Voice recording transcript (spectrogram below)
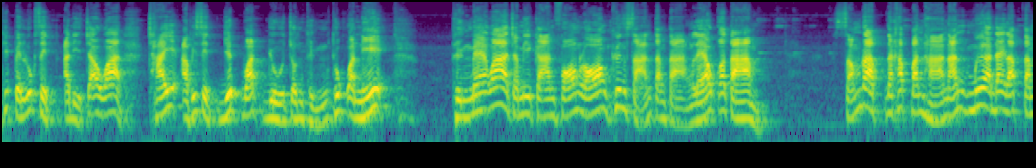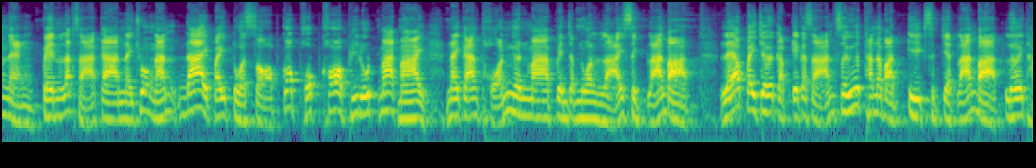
ที่เป็นลูกศิษย์อดีตเจ้าวาดใช้อภิสิทธิ์ยึดวัดอยู่จนถึงทุกวันนี้ ถึงแม้ว่าจะมีการฟ้องร้องขึ้นศาลต่างๆ แล้วก็ตาม สำหรับนะครับปัญหานั้นเมื่อได้รับตำแหน่งเป็นรักษาการในช่วงนั้นได้ไปตรวจสอบก็พบข้อพิรุธมากมาย ในการถอนเงินมาเป็นจำนวนหลาย 10 ล้านบาท แล้วไปเจอกับเอกสารซื้อธนบัตรอีก 17 ล้านบาท เลยท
